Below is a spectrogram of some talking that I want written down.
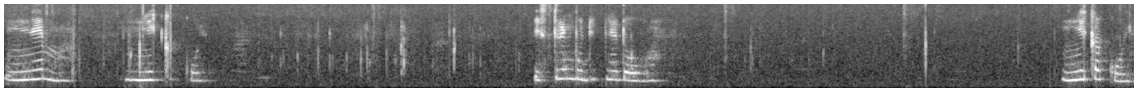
Нема никакой. И стрим будет недолго. Никакой.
